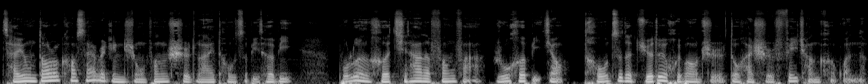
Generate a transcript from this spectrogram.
采用 dollar cost averaging 这种方式来投资比特币，不论和其他的方法如何比较，投资的绝对回报值都还是非常可观的。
